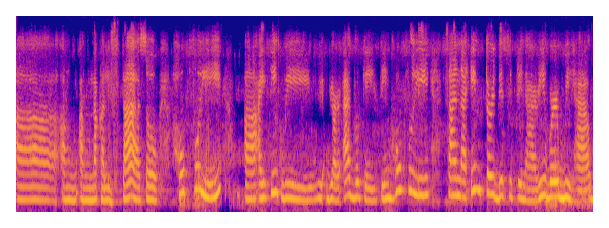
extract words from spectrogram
uh, ang, ang nakalista. So, hopefully, uh, I think we, we, we are advocating, hopefully, sana interdisciplinary where we have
